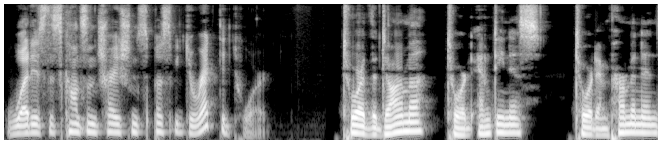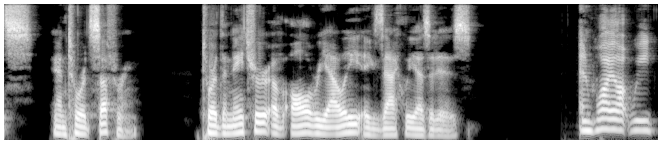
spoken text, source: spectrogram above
What is this concentration supposed to be directed toward? Toward the Dharma, toward emptiness, toward impermanence, and toward suffering, toward the nature of all reality exactly as it is. And why ought we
